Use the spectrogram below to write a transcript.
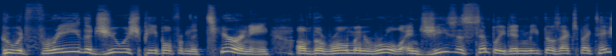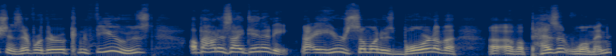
who would free the Jewish people from the tyranny of the Roman rule. And Jesus simply didn't meet those expectations. Therefore, they were confused about his identity. Now, here's someone who's born of a, of a peasant woman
